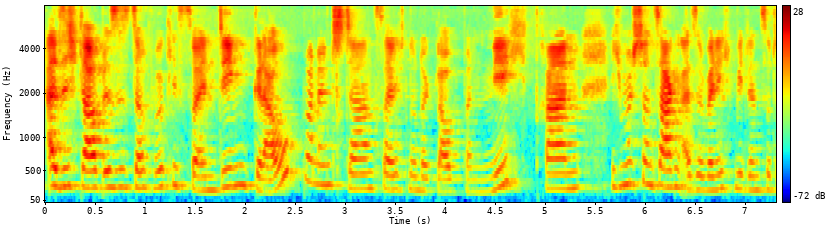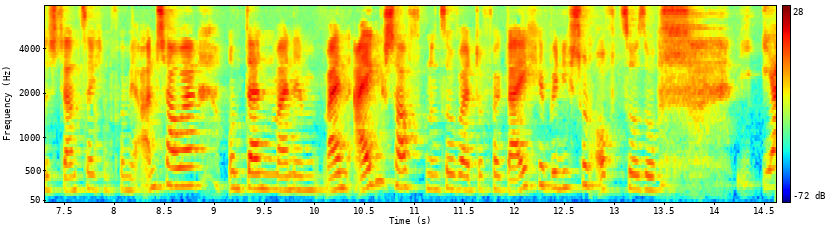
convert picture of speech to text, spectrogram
Also ich glaube, es ist doch wirklich so ein Ding, glaubt man ein Sternzeichen oder glaubt man nicht dran? Ich muss schon sagen, also wenn ich mir dann so das Sternzeichen von mir anschaue und dann meine, meine Eigenschaften und so weiter vergleiche, bin ich schon oft so, so, ja,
